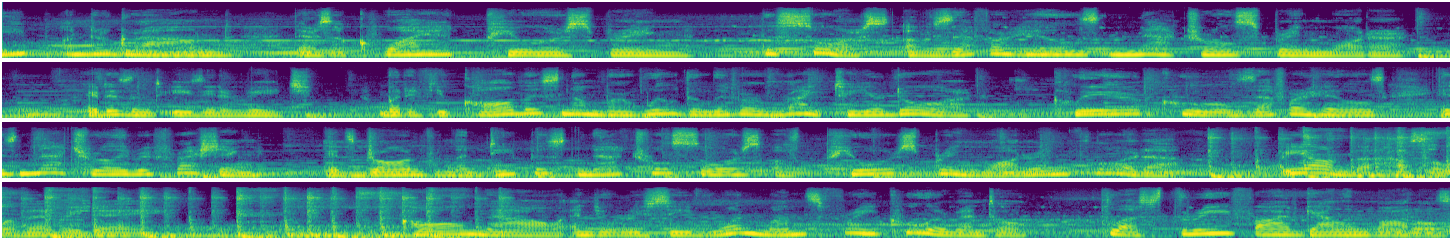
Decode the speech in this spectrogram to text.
Deep underground, there's a quiet, pure spring, the source of Zephyrhills natural spring water. It isn't easy to reach, but if you call this number, we'll deliver right to your door. Clear, cool Zephyrhills is naturally refreshing. It's drawn from the deepest natural source of pure spring water in Florida, beyond the hustle of every day. Call now and you'll receive one month's free cooler rental, plus three five gallon bottles.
